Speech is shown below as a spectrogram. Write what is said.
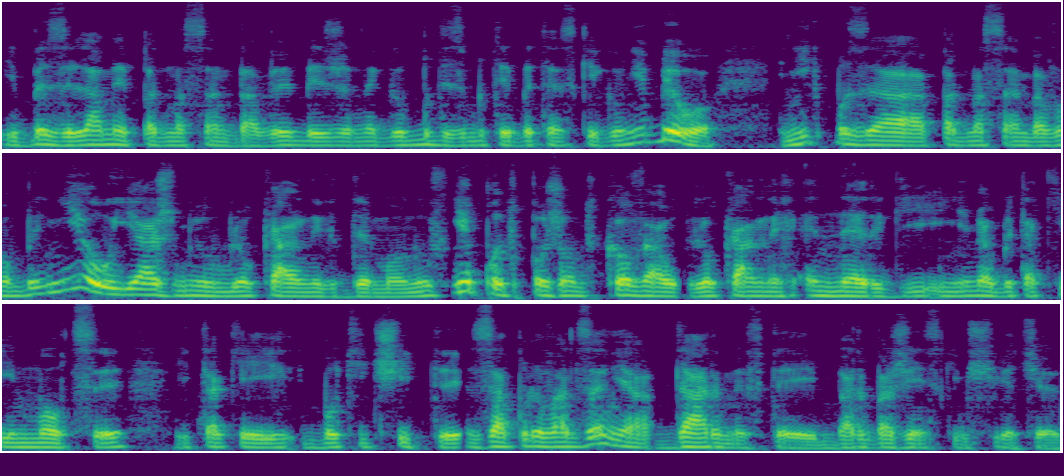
i bez lamy Padmasambhawy by żadnego buddyzmu tybetańskiego nie było. Nikt poza Padmasambhavą by nie ujarzmił lokalnych demonów, nie podporządkował lokalnych energii i nie miałby takiej mocy i takiej bodhicitti zaprowadzenia darmy w tej barbarzyńskim świecie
